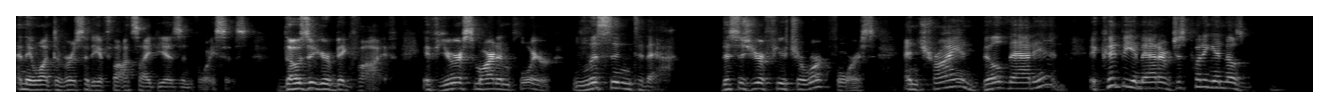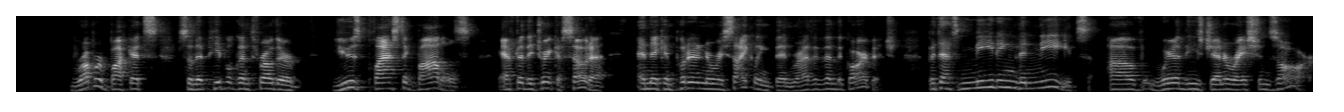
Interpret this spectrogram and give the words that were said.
and they want diversity of thoughts, ideas, and voices. Those are your big five. If you're a smart employer, listen to that. This is your future workforce and try and build that in. It could be a matter of just putting in those rubber buckets so that people can throw their used plastic bottles after they drink a soda and they can put it in a recycling bin rather than the garbage. But that's meeting the needs of where these generations are.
